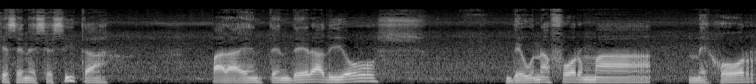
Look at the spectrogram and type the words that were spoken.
que se necesita para entender a Dios de una forma mejor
